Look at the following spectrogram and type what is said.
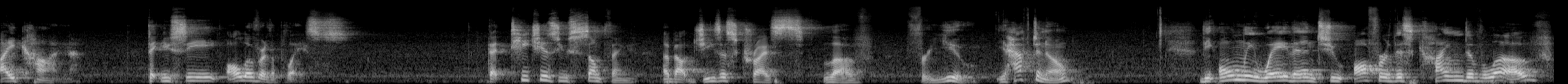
icon that you see all over the place that teaches you something about Jesus Christ's love for you. You have to know the only way then to offer this kind of love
